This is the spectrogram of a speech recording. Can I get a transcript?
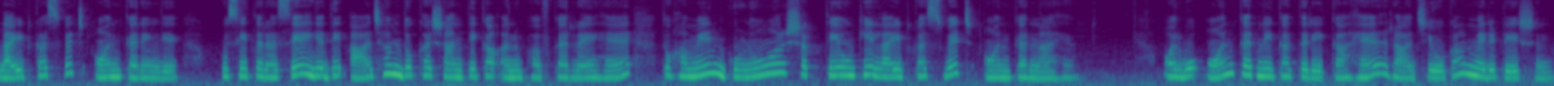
लाइट का स्विच ऑन करेंगे। उसी तरह से यदि आज हम दुख अशांति का अनुभव कर रहे हैं तो हमें इन गुणों और शक्तियों की लाइट का स्विच ऑन करना है। और वो ऑन करने का तरीका है राजयोगा मेडिटेशन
